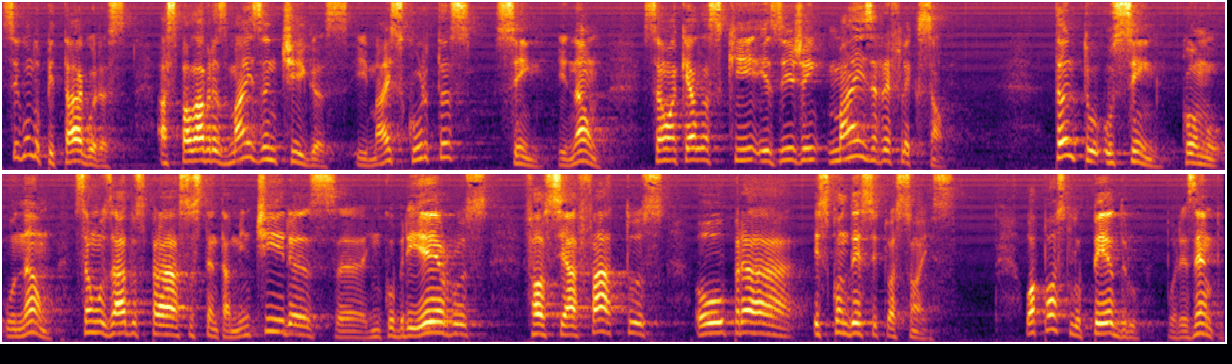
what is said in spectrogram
Segundo Pitágoras, as palavras mais antigas e mais curtas, sim e não, são aquelas que exigem mais reflexão. Tanto o sim como o não são usados para sustentar mentiras, uh, encobrir erros, falsear fatos ou para esconder situações. O apóstolo Pedro, por exemplo,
